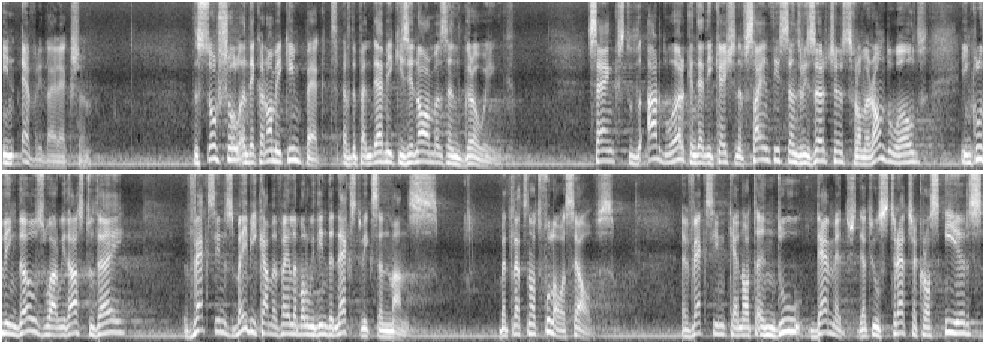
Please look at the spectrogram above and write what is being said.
in every direction. The social and economic impact of the pandemic is enormous and growing. Thanks to the hard work and dedication of scientists and researchers from around the world, including those who are with us today, vaccines may become available within the next weeks and months. But let's not fool ourselves. A vaccine cannot undo damage that will stretch across years,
